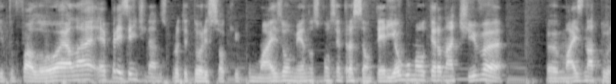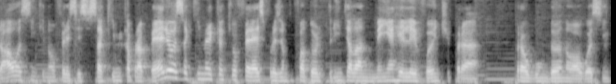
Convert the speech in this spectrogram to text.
que tu falou, ela é presente né, nos protetores, só que com mais ou menos concentração. Teria alguma alternativa uh, mais natural, assim, que não oferecesse essa química para a pele? Ou essa química que oferece, por exemplo, o fator 30, ela nem é relevante para algum dano ou algo assim?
